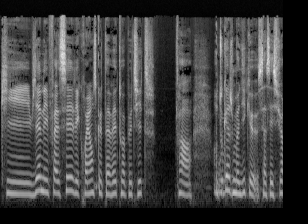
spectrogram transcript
qui viennent effacer les croyances que tu avais toi petite? Enfin, En tout cas, je me dis que ça, c'est sûr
